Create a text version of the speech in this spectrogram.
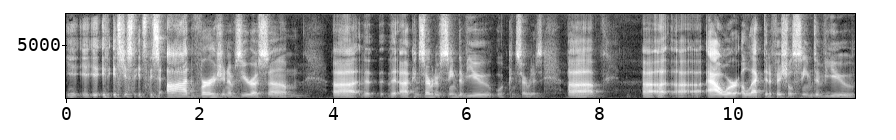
I- I- I- it's just it's this odd version of zero sum uh, that, that uh, conservatives seem to view. Well, conservatives, uh, uh, uh, uh, our elected officials seem to view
